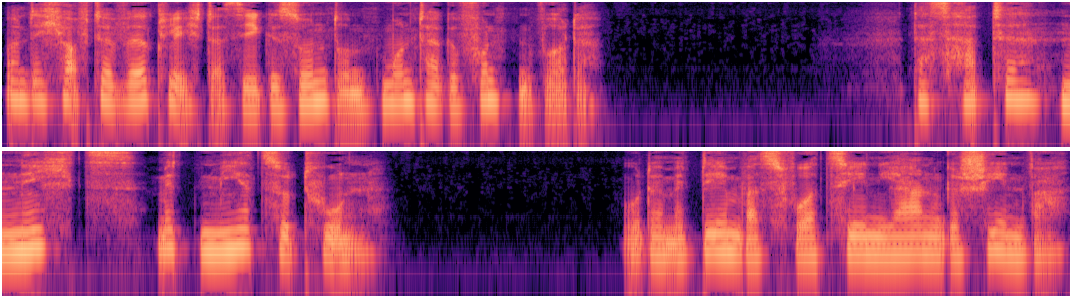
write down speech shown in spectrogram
und ich hoffte wirklich, dass sie gesund und munter gefunden wurde. Das hatte nichts mit mir zu tun. Oder mit dem, was vor zehn Jahren geschehen war.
